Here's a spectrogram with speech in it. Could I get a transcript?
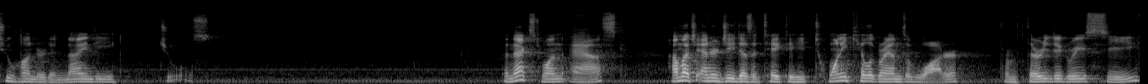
8,290 joules. The next one asks, how much energy does it take to heat 20 kilograms of water from 30 degrees C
